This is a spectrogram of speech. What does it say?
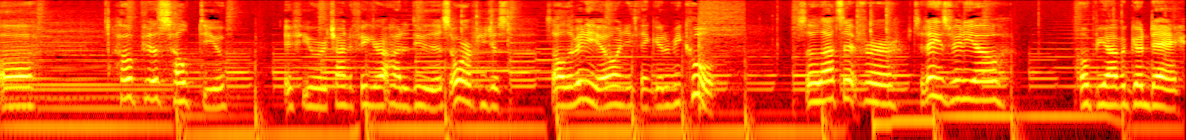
Uh, hope this helped you if you were trying to figure out how to do this, or if you just saw the video and you think it would be cool. So that's it for today's video. Hope you have a good day.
